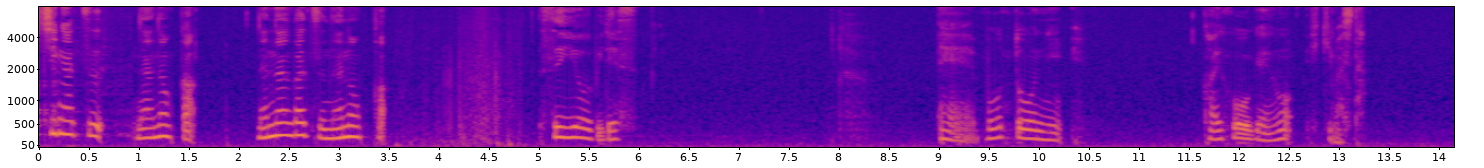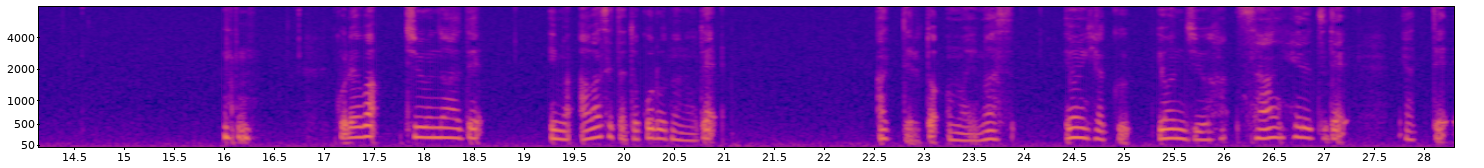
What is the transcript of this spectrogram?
7月7日7月7日水曜日です、えー冒頭に開放弦を弾きました。これはチューナーで今合わせたところなので合ってると思います。443Hz でやって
